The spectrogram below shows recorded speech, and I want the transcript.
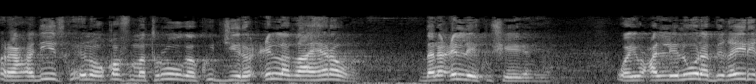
marka xadiidku inuu qof matruuga ku jiro cilo daahiro haddana cilay ku sheegayaan. Wayucalliluuna bigayri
